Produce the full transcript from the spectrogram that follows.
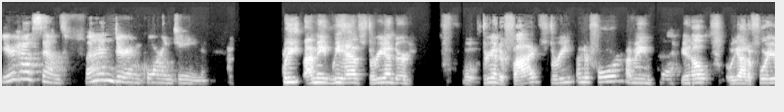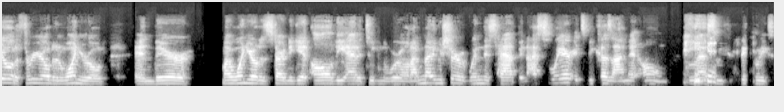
Your house sounds fun during quarantine. We, I mean, we have three under, well, three under five, three under four. I mean, Yeah. you know, we got a four-year-old, a three-year-old, and a one-year-old, and they're my one-year-old is starting to get all the attitude in the world. I'm not even sure when this happened. I swear it's because I'm at home the last week, six weeks.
